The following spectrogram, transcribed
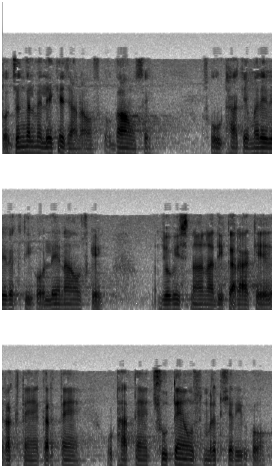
तो जंगल में लेके जाना उसको, गाँव से, उसको उठा के मरे हुए व्यक्ति को लेना, उसके जो भी स्नान आदि करा के रखते हैं, करते हैं, उठाते हैं, छूते हैं उस मृत शरीर को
